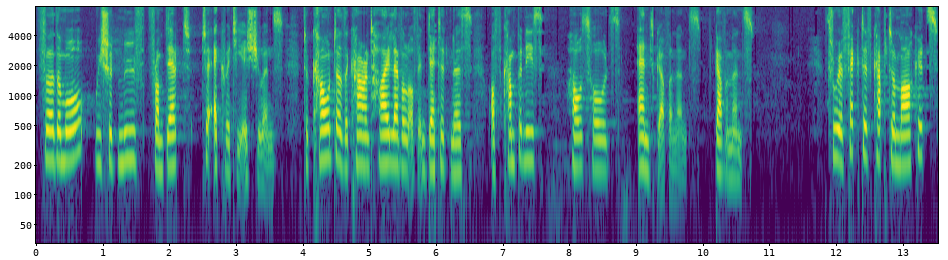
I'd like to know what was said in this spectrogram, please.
Furthermore, we should move from debt to equity issuance to counter the current high level of indebtedness of companies, households and governments. Through effective capital markets,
